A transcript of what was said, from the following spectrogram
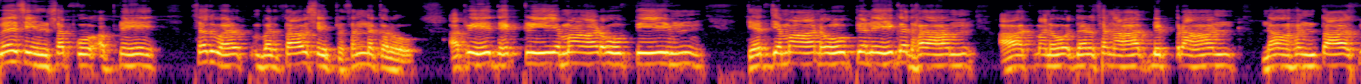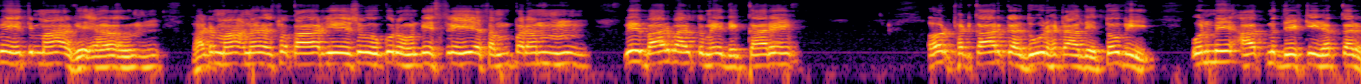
वैसे इन सबको अपने सदवर्ताव से प्रसन्न करो। अपि धिक्रियमाणोपी त्यज्यमानोप्यनेकधा आत्मनो दर्शनात् विप्रान न हंतास्मेति मार्ग घटमान स्वकार्यु कुरु निश्रेय संपरम। वे बार बार तुम्हें धिक्कारें और फटकार कर दूर हटा दे तो भी उनमें आत्मदृष्टि रखकर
